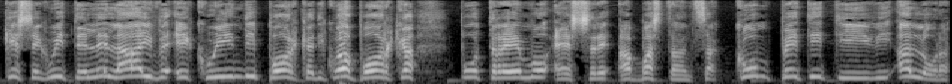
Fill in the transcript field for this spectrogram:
che seguite le live e quindi porca di quella porca potremo essere abbastanza competitivi. Allora,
